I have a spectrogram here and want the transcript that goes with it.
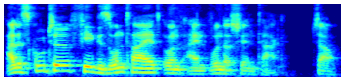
Alles Gute, viel Gesundheit und einen wunderschönen Tag. Ciao.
